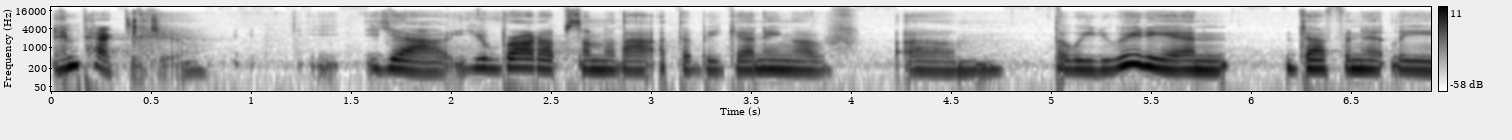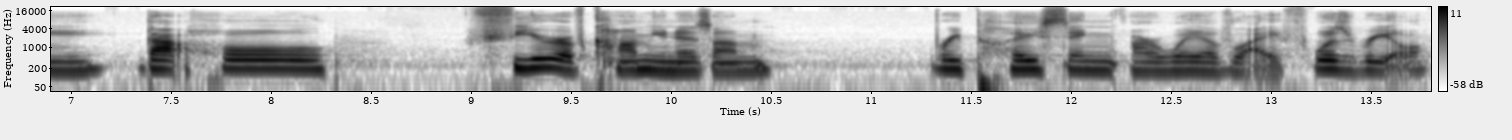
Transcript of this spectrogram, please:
impacted you? Yeah, you brought up some of that at the beginning of um, the Weedy Weedy, and definitely that whole fear of communism replacing our way of life was real,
